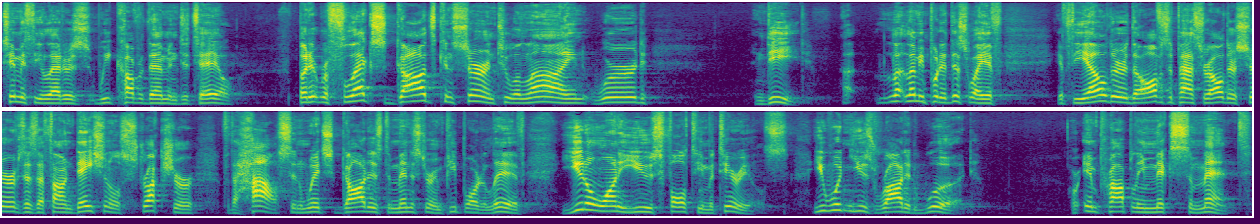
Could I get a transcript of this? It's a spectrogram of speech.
Timothy letters, we covered them in detail. But it reflects God's concern to align word and deed. Uh, let, let me put it this way if, if the elder, the office of pastor elder, serves as a foundational structure for the house in which God is to minister and people are to live, you don't want to use faulty materials. You wouldn't use rotted wood or improperly mixed cement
